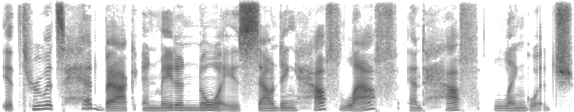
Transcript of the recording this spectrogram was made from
it threw its head back and made a noise sounding half laugh and half language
